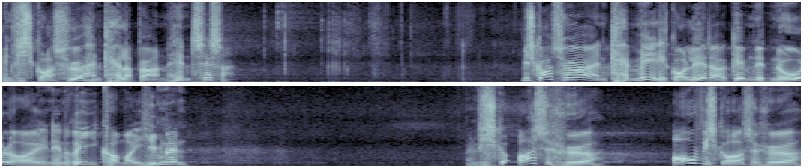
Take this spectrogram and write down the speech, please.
Men vi skal også høre, at han kalder børnene hen til sig. Vi skal også høre, at en kamel går lettere gennem et nåleøje, end en rig kommer i himlen. Men vi skal også høre, og vi skal også høre,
